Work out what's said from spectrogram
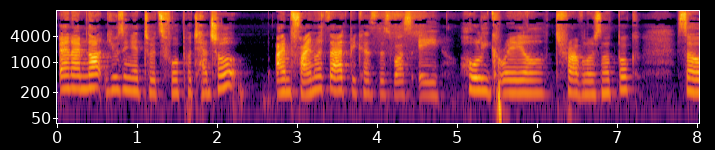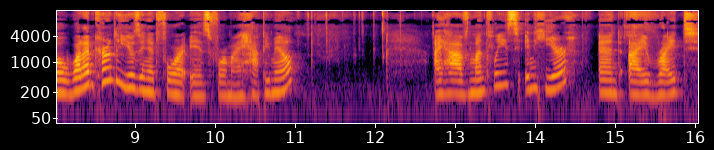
and I'm not using it to its full potential. I'm fine with that because this was a holy grail traveler's notebook. So what I'm currently using it for is for my happy mail. I have monthlies in here and I write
